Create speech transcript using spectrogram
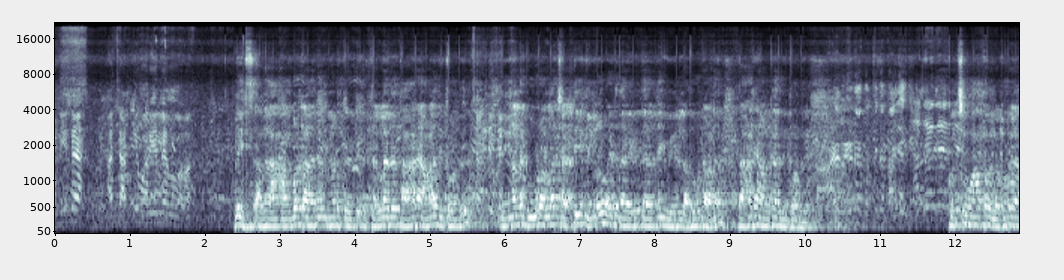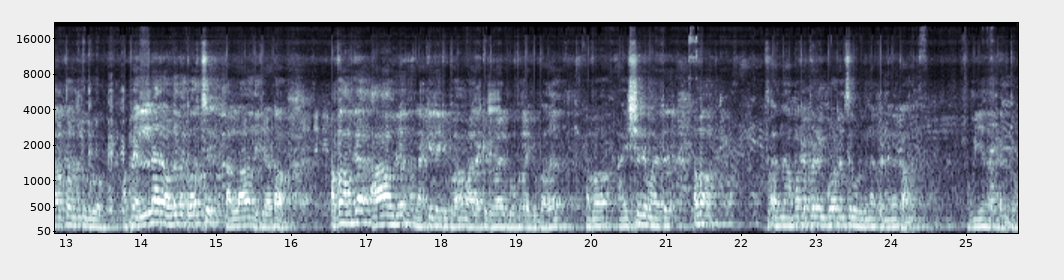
അനീഷ ആ ചട്ടി മറിയില്ലെന്ന് പറ. പ്ലീസ് അത് അങ്ങോട്ട് ആരും ഇങ്ങോട്ട് തെള്ളത് താഴെ ആളെ നിൽക്കൊണ്ട് നിങ്ങളുടെ കൂടെയുള്ള ചട്ടിയും നിങ്ങളുമായിട്ട് താഴെ താഴത്തേക്ക് വരില്ല. അതുകൊണ്ടാണ് താഴെ ആൾക്കാർ നിൽക്കൊണ്ട് കൊച്ചു മാത്രമല്ല കുറെ ആൾക്കാരുണ്ട് ബ്രോ അപ്പൊ എല്ലാവരും അവിടെ നിന്ന് കുറച്ച് തള്ളാതെ നിൽക്കുക കേട്ടോ. അപ്പൊ നമുക്ക് ആ ഒരു ലക്കിയിലേക്ക് പോകാം ആ ലക്കി റോയൽ കൂപ്പറിലേക്ക് പോകാം അപ്പോൾ ഐശ്വര്യമായിട്ട് അപ്പോൾ നമുക്ക് എപ്പോഴും ഇമ്പോർട്ടൻസ് കൊടുക്കുന്ന പെണ്ണുങ്ങൾക്കാണ് മീ തന്നെ എടുത്തോ?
